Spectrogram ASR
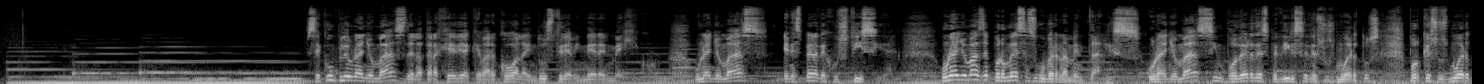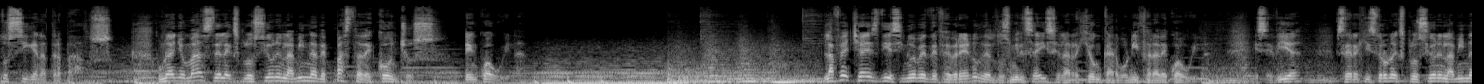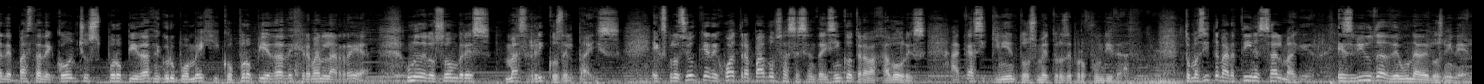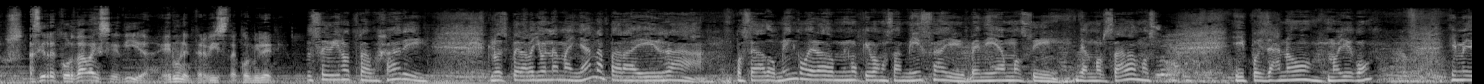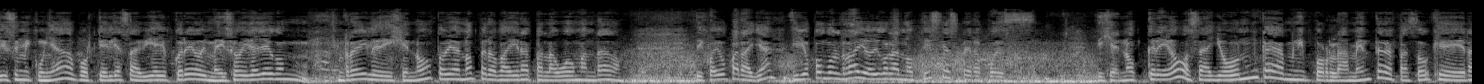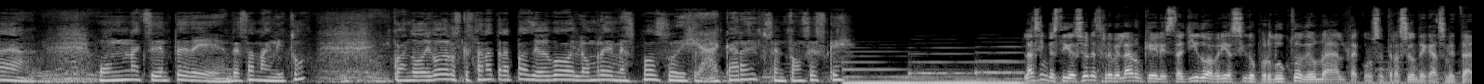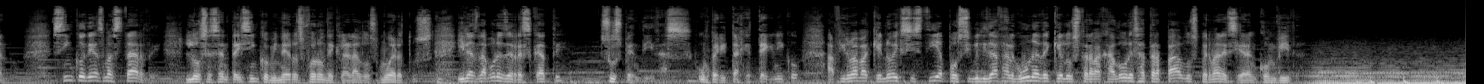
Se cumple un año más de la tragedia que marcó a la industria minera en México. Un año más en espera de justicia. Un año más de promesas gubernamentales. Un año más sin poder despedirse de sus muertos porque sus muertos siguen atrapados. Un año más de la explosión en la mina de pasta de conchos en Coahuila. La fecha es 19 de febrero del 2006 en la región carbonífera de Coahuila. Ese día se registró una explosión en la mina de pasta de conchos, propiedad de Grupo México, propiedad de Germán Larrea, uno de los hombres más ricos del país. Explosión que dejó atrapados a 65 trabajadores a casi 500 metros de profundidad. Tomasita Martínez Almaguer es viuda de una de los mineros. Así recordaba ese día en una entrevista con Milenio. Se vino a trabajar y lo esperaba yo en la mañana para ir a, o sea, domingo, era domingo que íbamos a misa y veníamos y, almorzábamos y pues ya no, no llegó. Y me dice mi cuñado, porque él ya sabía, yo creo, y me dice, oye, ya llegó Rey. Le dije, no, todavía no, pero va a ir a Palagüeo mandado. Dijo, yo para allá. Y yo pongo el rayo, oigo las noticias, pero pues dije, no creo, o sea, yo nunca ni por la mente me pasó que era un accidente de, de esa magnitud. Cuando oigo de los que están atrapados y oigo el hombre de mi esposo, dije, ay, caray, pues entonces qué. Las investigaciones revelaron que el estallido habría sido producto de una alta concentración de gas metano. Cinco días más tarde, los 65 mineros fueron declarados muertos y las labores de rescate suspendidas. Un peritaje técnico afirmaba que no existía posibilidad alguna de que los trabajadores atrapados permanecieran con vida.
